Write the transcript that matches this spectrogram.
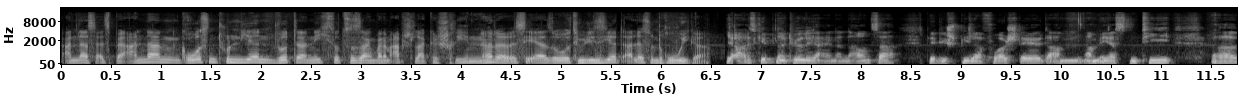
anders als bei anderen großen Turnieren wird da nicht sozusagen bei einem Abschlag geschrien. Ne? Da ist eher so zivilisiert alles und ruhiger. Ja, es gibt natürlich einen Announcer, der die Spieler vorstellt am, am ersten Tee. Äh,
